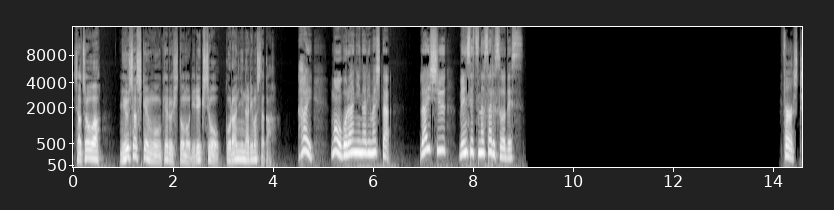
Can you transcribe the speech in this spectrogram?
社長は入社試験を受ける人の履歴書をご覧になりましたか？はい、もうご覧になりました。来週面接なさるそうです。First,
